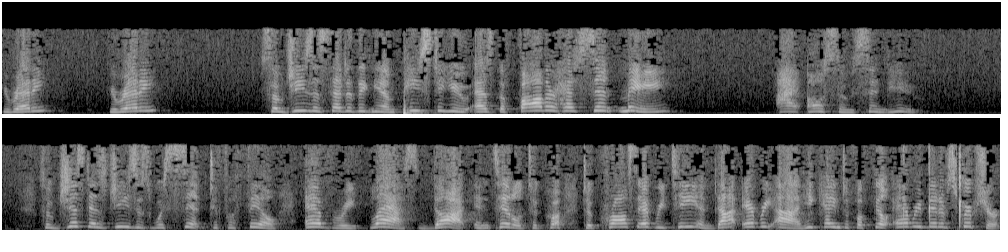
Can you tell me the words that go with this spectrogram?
You ready? You ready? So Jesus said to them Peace to you. As the Father has sent me, I also send you. So just as Jesus was sent to fulfill every last dot and tittle, to, cro- to cross every T and dot every I, he came to fulfill every bit of scripture.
